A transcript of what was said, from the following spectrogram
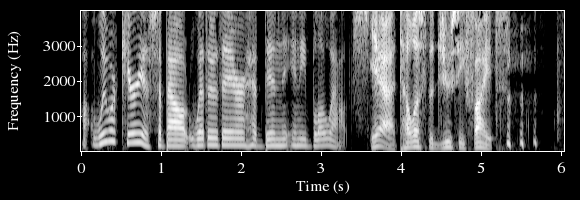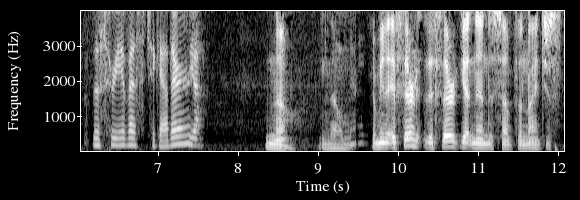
Uh, we were curious about whether there had been any blowouts. Yeah, tell us the juicy fights. The three of us together? Yeah. No, No. I mean if they're if they're getting into something, I just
